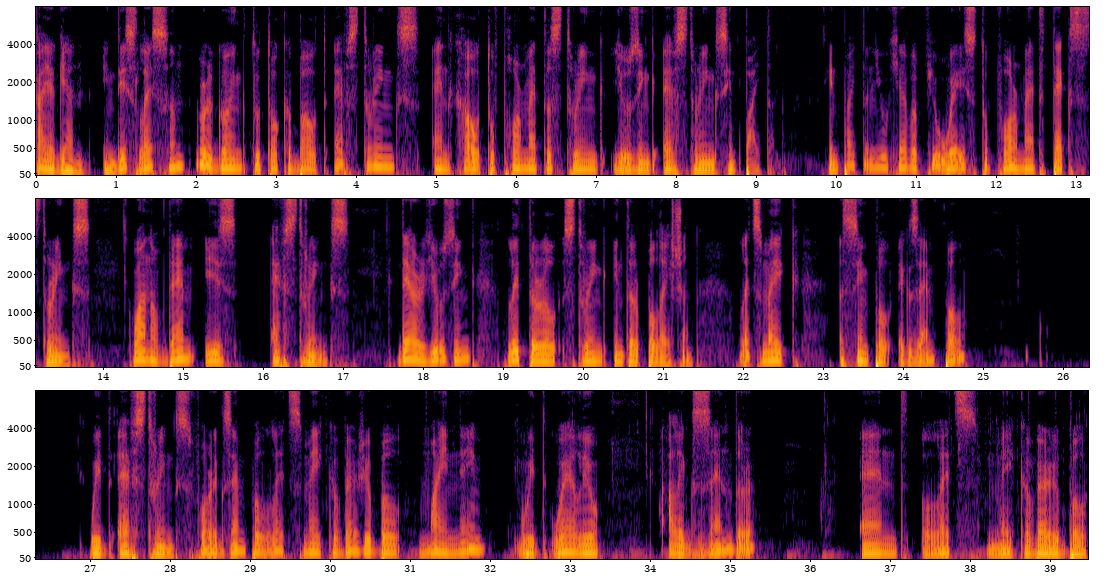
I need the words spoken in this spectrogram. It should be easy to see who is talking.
Speaker 1: Hi again. In this lesson we're going to talk about f-strings and how to format a string using f-strings in Python. In Python you have a few ways to format text strings. One of them is f-strings. They are using literal string interpolation. Let's make a simple example with f strings. For example, let's make a variable my name with value Alexander and let's make a variable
